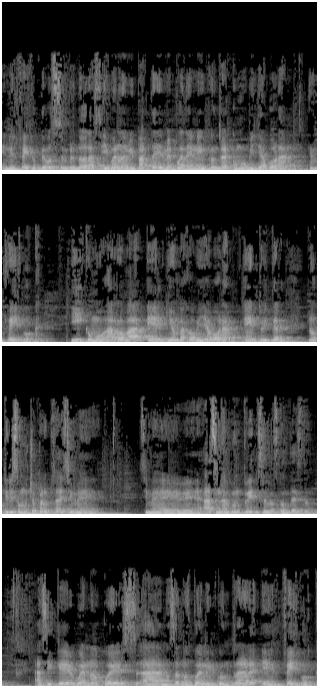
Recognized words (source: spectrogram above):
en el Facebook de Voces Emprendedoras. Y bueno, de mi parte me pueden encontrar como Villabora en Facebook y como arroba el-villabora en Twitter. No utilizo mucho, pero pues ahí si me, si me hacen algún tweet se los contesto. Así que bueno, pues a nosotros nos pueden encontrar en Facebook.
